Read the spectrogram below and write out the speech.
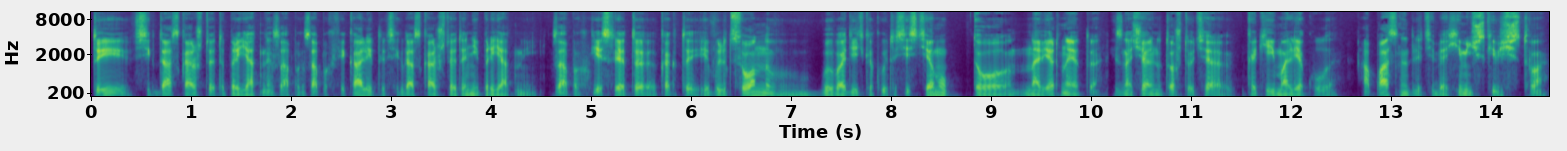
ты всегда скажешь, что это приятный запах. Запах фекалий, ты всегда скажешь, что это неприятный запах. Если это как-то эволюционно выводить какую-то систему, то, наверное, это изначально то, что у тебя какие молекулы опасны для тебя, химические вещества,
